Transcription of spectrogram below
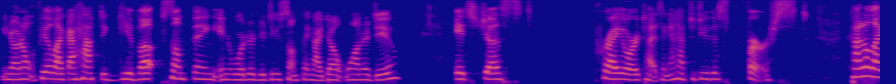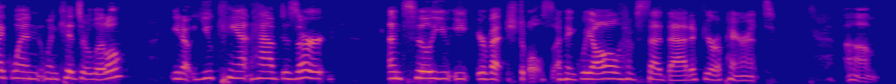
You know i don't feel like i have to give up something in order to do something i don't want to do. It's just prioritizing. I have to do this first. Kind of like when when kids are little you know you can't have dessert until you eat your vegetables. I think we all have said that if you're a parent. Um,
